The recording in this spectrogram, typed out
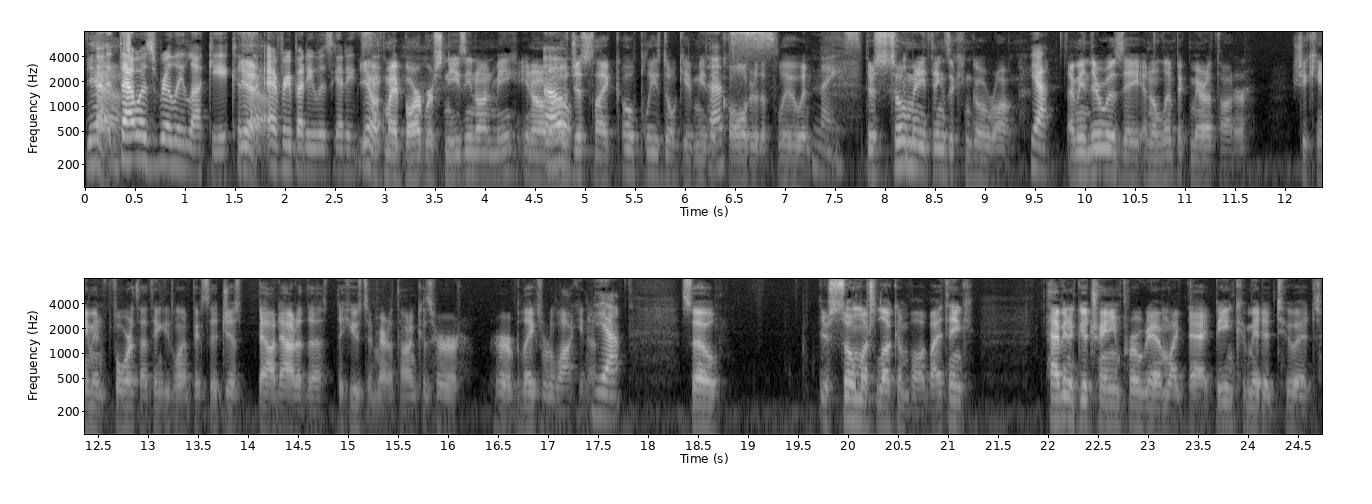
Yeah. That was really lucky because Yeah. everybody was getting Yeah, sick. with my barber sneezing on me, you know, I Oh. was just like, oh, please don't give me the cold or the flu. And nice. there's so many things that can go wrong. Yeah. I mean, there was a an Olympic marathoner. She came in fourth, I think, at the Olympics. That just bowed out of the, the Houston Marathon because her her legs were locking up. Yeah. So there's so much luck involved. But I think having a good training program like that, being committed to it,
